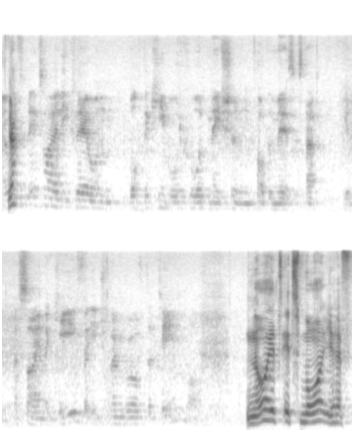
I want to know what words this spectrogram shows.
I Yeah. wasn't entirely clear on what the keyboard coordination problem is. Is that you assign a key for each member of the team? Or? No, it's, it's more, you have,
